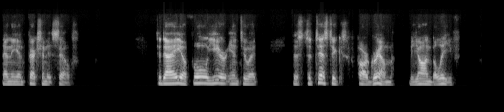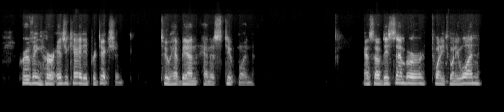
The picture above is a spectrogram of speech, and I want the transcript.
than the infection itself. Today, a full year into it, the statistics are grim beyond belief, proving her educated prediction to have been an astute one. As of December 2021,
